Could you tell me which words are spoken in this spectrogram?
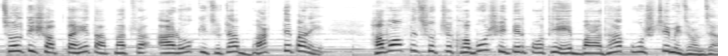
চলতি সপ্তাহে তাপমাত্রা আরও কিছুটা বাড়তে পারে। হাওয়া অফিস সূত্রে খবর, শীতের পথে বাধা পশ্চিমে ঝঞ্ঝা।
